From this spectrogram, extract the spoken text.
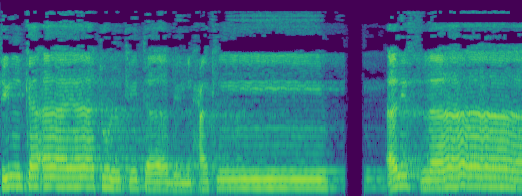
Tilka ayatul kitabil hakim. Alif Lam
